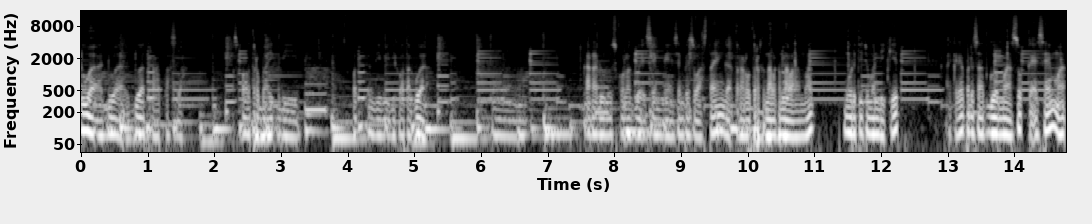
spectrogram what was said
dua dua dua teratas lah. Sekolah terbaik di di, di kota gue hmm, karena dulu sekolah gue SMP SMP swasta yang nggak terlalu terkenal kenal amat muridnya cuma dikit. Akhirnya pada saat gue masuk ke SMA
